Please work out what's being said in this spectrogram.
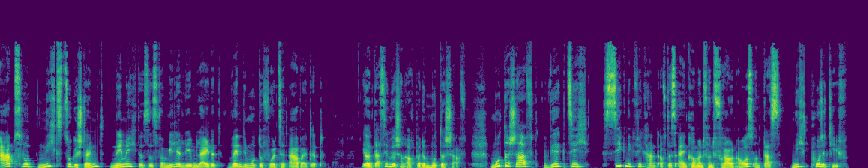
absolut nichts zugestimmt, nämlich, dass das Familienleben leidet, wenn die Mutter Vollzeit arbeitet. Ja, und da sind wir schon auch bei der Mutterschaft. Mutterschaft wirkt sich signifikant auf das Einkommen von Frauen aus und das nicht positiv.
